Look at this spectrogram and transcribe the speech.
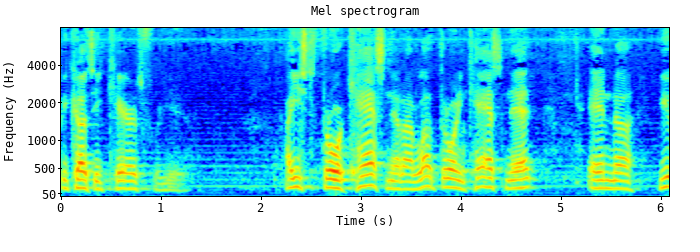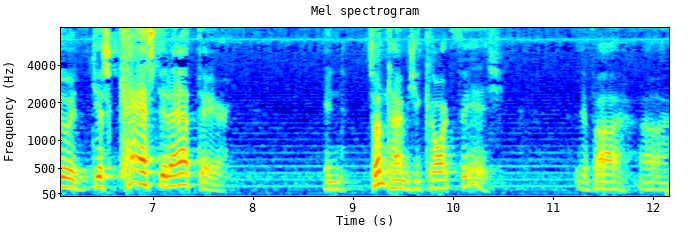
because He cares for you? I used to throw a cast net. I love throwing cast net. And uh, you would just cast it out there. And sometimes you caught fish if I, uh,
